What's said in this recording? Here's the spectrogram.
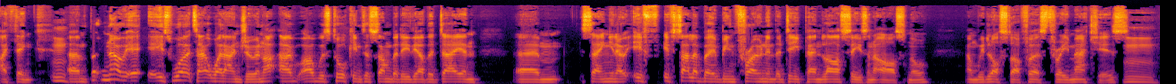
I think. Mm. Um, but no, it, it's worked out well, Andrew. And I, I, I, was talking to somebody the other day and um, saying, you know, if if Saliba had been thrown in the deep end last season at Arsenal and we lost our first three matches. Mm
